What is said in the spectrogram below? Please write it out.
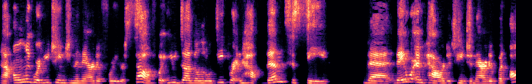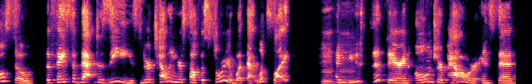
not only were you changing the narrative for yourself but you dug a little deeper and helped them to see that they were empowered to change the narrative but also the face of that disease you're telling yourself a story of what that looks like mm-hmm. and you stood there and owned your power and said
